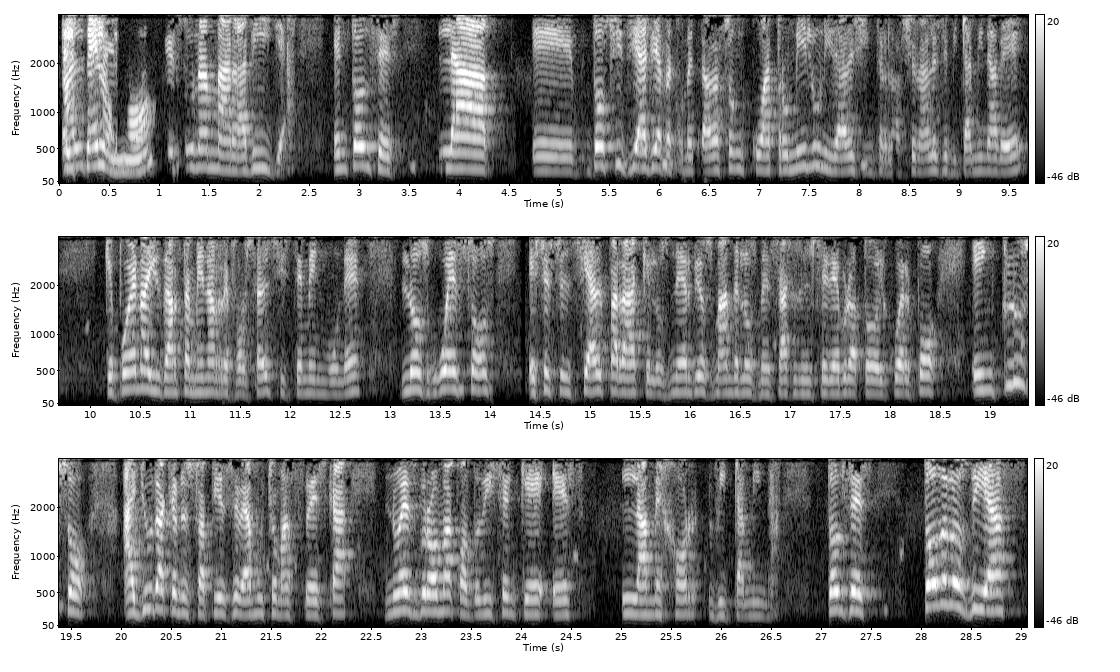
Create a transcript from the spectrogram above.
El pelo, ¿no? Es una maravilla. Entonces, la eh, dosis diaria recomendada son 4.000 unidades internacionales de vitamina D que pueden ayudar también a reforzar el sistema inmune. Los huesos es esencial para que los nervios manden los mensajes del cerebro a todo el cuerpo e incluso ayuda a que nuestra piel se vea mucho más fresca. No es broma cuando dicen que es la mejor vitamina. Entonces, todos los días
